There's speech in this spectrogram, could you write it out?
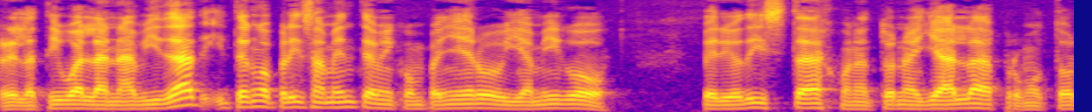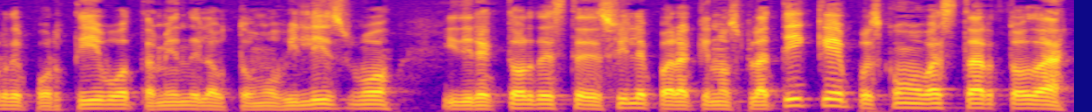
relativo a la Navidad. Y tengo precisamente a mi compañero y amigo periodista Juan Antonio Ayala, promotor deportivo también del automovilismo y director de este desfile, para que nos platique pues cómo va a estar toda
